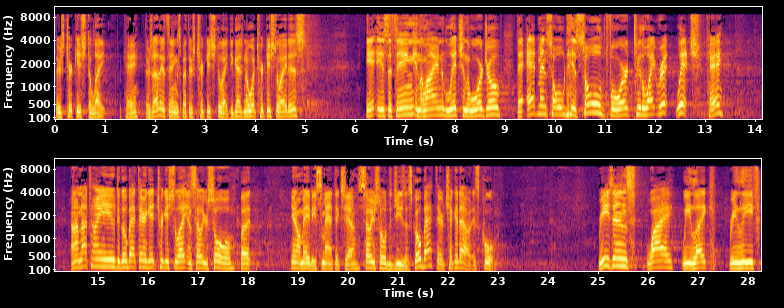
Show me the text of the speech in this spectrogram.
there's Turkish delight, okay? There's other things, but there's Turkish delight. Do you guys know what Turkish delight is? It is the thing in the lion the witch and the wardrobe that Edmund sold his soul for to the white witch, okay? And I'm not telling you to go back there and get Turkish delight and sell your soul, but, you know, maybe. Semantics, yeah? Sell your soul to Jesus. Go back there, check it out. It's cool. Reasons why we like relief.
